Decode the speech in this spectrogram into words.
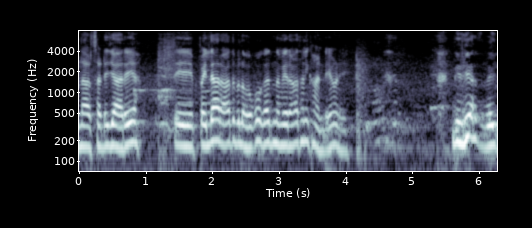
ਨਾਲ ਸਾਡੇ ਜਾ ਰਹੇ ਆ ਤੇ ਪਹਿਲਾ ਰਾਤ ਬਲੌਕ ਹੋ ਗਿਆ ਨਵੇਂ ਰਾਤ ਨਹੀਂ ਖਾਂਦੇ ਹੋਣੇ। ਦੀਦੀ ਹੱਸ ਪਈ।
